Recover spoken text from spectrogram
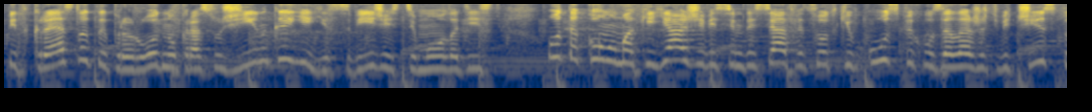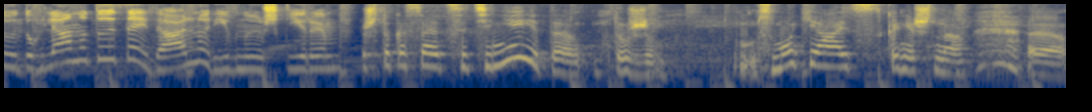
підкреслити природну красу жінки, її свіжість і молодість. У такому макіяжі 80% успіху залежить від чистої, доглянутої та ідеально рівної шкіри. Что касается теней, это тоже смоки айс, конечно, э,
